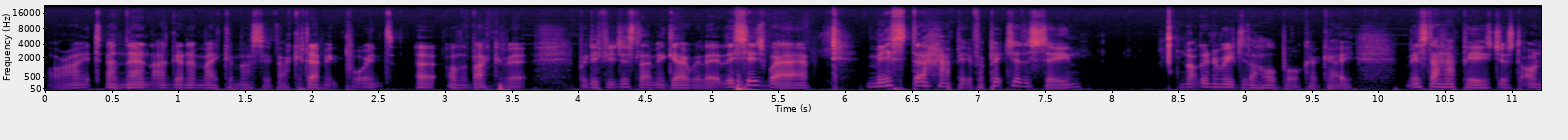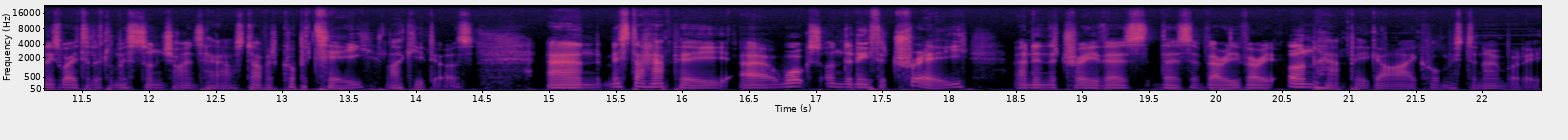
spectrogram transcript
All right, and then I'm going to make a massive academic point uh, on the back of it. But if you just let me go with it, this is where Mr. Happy. If I picture the scene, I'm not going to read you the whole book, okay? Mr. Happy is just on his way to Little Miss Sunshine's house to have a cup of tea, like he does. And Mr. Happy uh, walks underneath a tree, and in the tree there's there's a very very unhappy guy called Mr. Nobody.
